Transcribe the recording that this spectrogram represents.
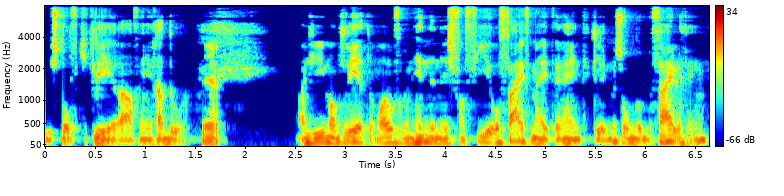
je stoft je kleren af en je gaat door. Ja. Als je iemand leert om over een hindernis van vier of vijf meter heen te klimmen zonder beveiliging.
